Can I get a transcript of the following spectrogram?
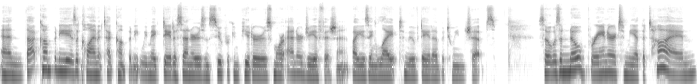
And that company is a climate tech company. We make data centers and supercomputers more energy efficient by using light to move data between chips. So it was a no brainer to me at the time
